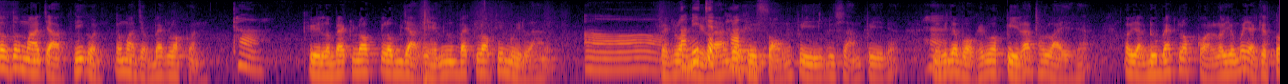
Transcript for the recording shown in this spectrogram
ต้องต้องมาจากนี่ก่อนต้องมาจากแบ็กล็อกก่อน ค่ะ คือเราแบ็กล็อกเราอยากจะเห็นแบ็กล็อกที่หมื่นล้านอ๋อแบ็กล็อตกอนหนี้มื่นเจ็ดล้านพัก็นคือ2ปีหรือ3ปีเนี่ยค่ะมันก็จะบอกเห็นว่าปีละเท่าไหร่เนี่ยเราอยากดูแบ็กล็อกก่อนเรายังไม่อยากจะโต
